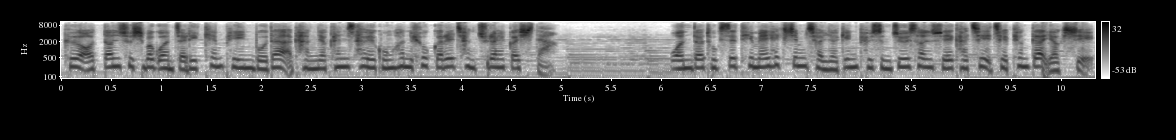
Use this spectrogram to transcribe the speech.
그 어떤 수십억 원짜리 캠페인보다 강력한 사회공헌 효과를 창출할 것이다. 원더독스 팀의 핵심 전력인 표승주 선수의 가치 재평가 역시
